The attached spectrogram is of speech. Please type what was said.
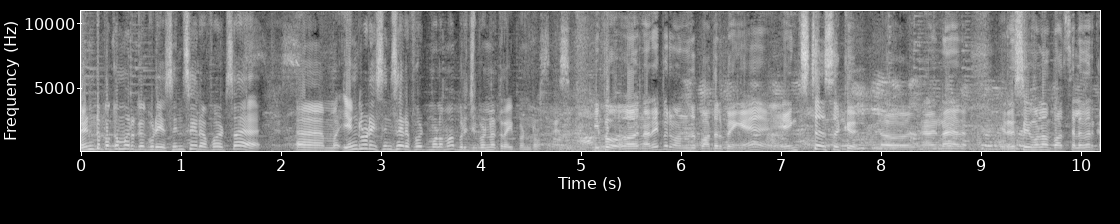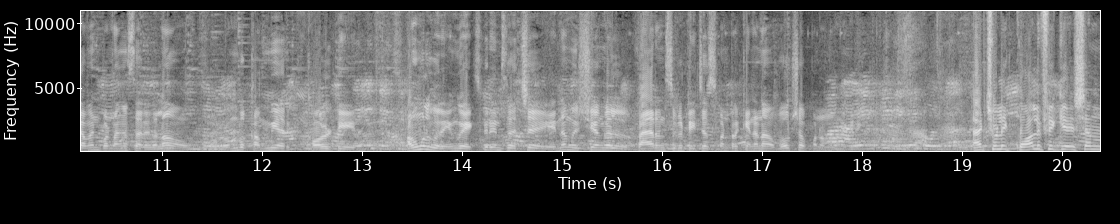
ரெண்டு பக்கமும் இருக்கக்கூடிய சின்சியர் எஃபர்ட்ஸை எங்களுடைய சின்சியர் எஃபர்ட் மூலமாக பிரிட்ஜ் பண்ண ட்ரை பண்ணுறோம் இப்போ அஹ், நிறைய பேர் வந்து பார்த்துருப்பீங்க. யங்ஸ்டர்ஸுக்கு ரெசியூமெல்லாம் பார்த்து சில பேர் கமெண்ட் பண்ணாங்க சார் இதெல்லாம் ரொம்ப கம்மியாக இருக்குது குவாலிட்டி அவங்களுக்கு ஒரு உங்கள் எக்ஸ்பீரியன்ஸ் வச்சு என்ன விஷயங்கள் பேரண்ட்ஸுக்கு டீச்சர்ஸ் பண்ணுறதுக்கு என்னென்ன ஒர்க் ஷாப் நினைக்கிறீங்க actually qualification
